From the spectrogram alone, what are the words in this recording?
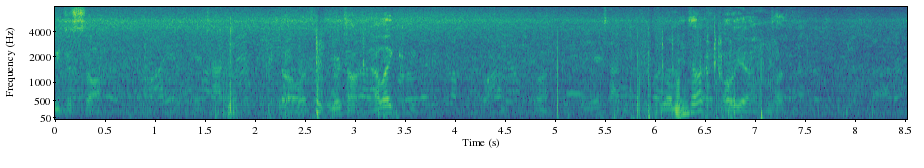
we just saw? You're talking. No, you're talking. I like. You're talking. You want me to talk? Oh yeah, I'm talking.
